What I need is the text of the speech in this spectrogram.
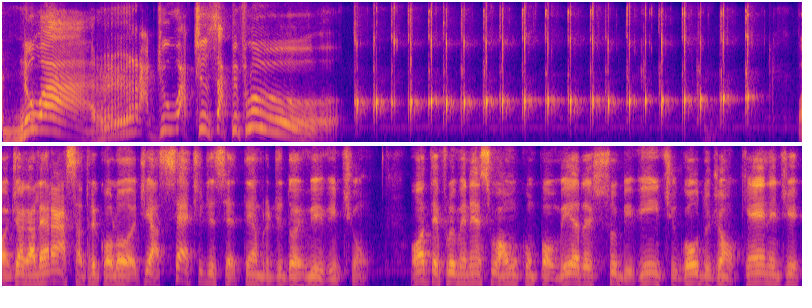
No ar, Rádio WhatsApp Flu. Bom dia, galera. Essa tricolor, dia 7 de setembro de 2021. Ontem, Fluminense 1x1 com Palmeiras, sub-20, gol do John Kennedy,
